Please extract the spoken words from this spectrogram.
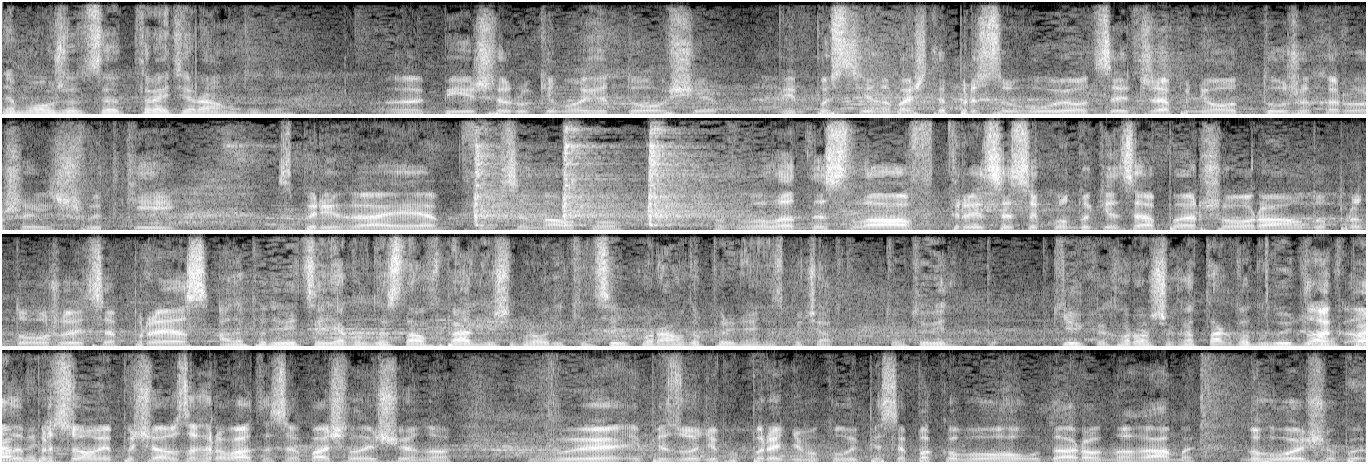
не може це третій раунд іде. Е, більше руки ноги довші. Він постійно, бачите, пресугує. Оцей джеб у нього дуже хороший, швидкий, зберігає функціоналку Владислав. 30 секунд до кінця першого раунду. Продовжується прес. Але подивіться, як Владислав впевненіше проводить кінцівку раунду в порівнянні з початком. Тобто він кілька хороших атак йому Так, але при цьому він почав заграватися. Бачили щойно в епізоді попередньому, коли після бокового удару ногами, ногою, щоб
